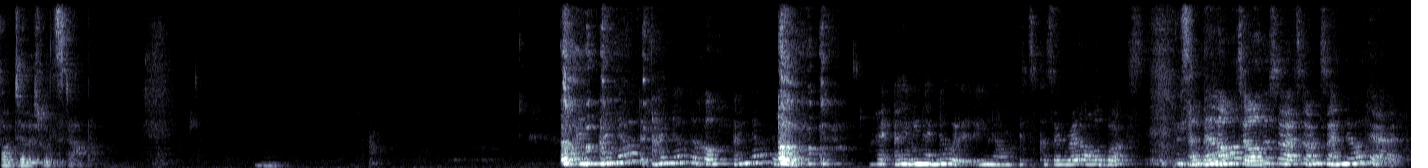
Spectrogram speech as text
Until it will stop. I, I know. I know the whole. I know. I, I mean, I know it. You know, it's because I read all the books, and then also all the sad songs. I know that.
